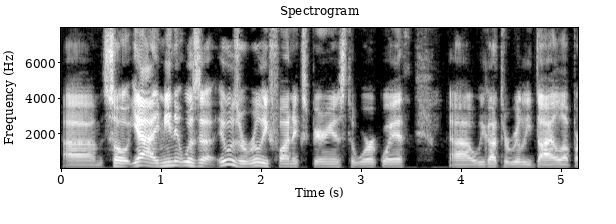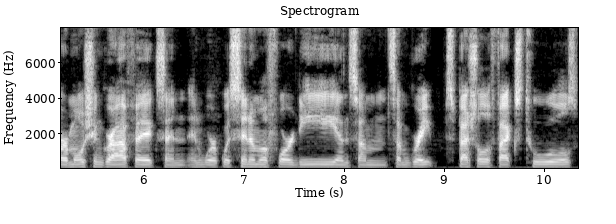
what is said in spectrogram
Um, so yeah, I mean it was a it was a really fun experience to work with. Uh, we got to really dial up our motion graphics and, and work with Cinema 4D and some some great special effects tools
